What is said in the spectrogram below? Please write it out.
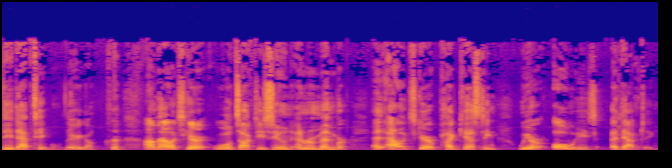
The adapt table. There you go. I'm Alex Garrett. We'll talk to you soon. And remember, at Alex Garrett Podcasting, we are always adapting.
